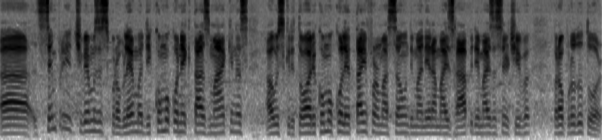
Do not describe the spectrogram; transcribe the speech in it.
Uh, sempre tivemos esse problema de como conectar as máquinas ao escritório, como coletar informação de maneira mais rápida e mais assertiva para o produtor.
